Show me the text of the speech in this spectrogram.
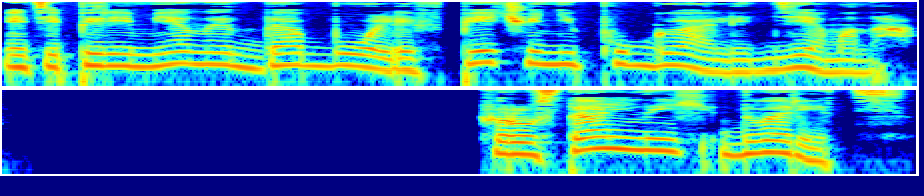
эти перемены до боли в печени пугали демона. Хрустальный дворец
